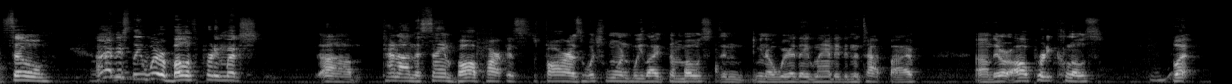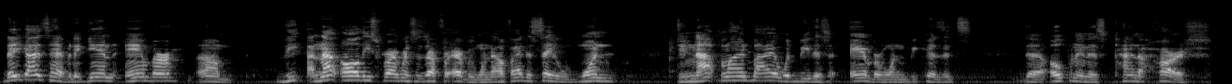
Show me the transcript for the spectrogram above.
So obviously, we're both pretty much um, kind of on the same ballpark as far as which one we like the most, and you know where they landed in the top five. Um, they were all pretty close, but there you guys have it. Again, Amber. Um, the not all these fragrances are for everyone. Now, if I had to say one, do not blind buy it would be this Amber one because it's the opening is kind of harsh.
